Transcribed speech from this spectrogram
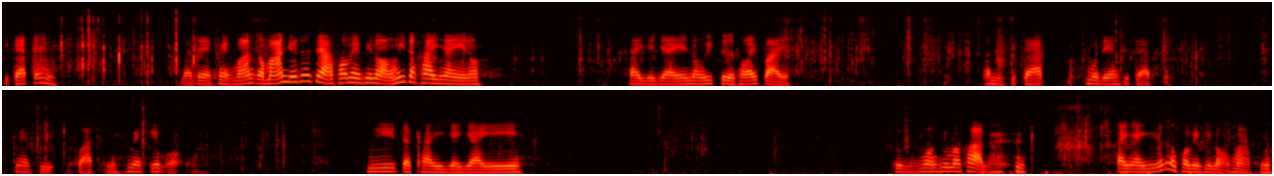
สิกัดได้นี่บาดแรกแขกมานกับมานอยู่เด้อจ้ะพ่อแม่พี่น้องมีแต่ไข่ใหญ่เนาะไข่ใหญ่ๆน้องวิกเตอร์ถอยไป อันนี้สิกัดหมดแดงสิกัด แม่สิฟัดนี่แม่เก็บออก มีแต่ไข่ใหญ่ๆ ต้นมะม่วงที่มาผ่านไข่ใหญ่อยู่แล้วพอมีพี่น้องมากอยู่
